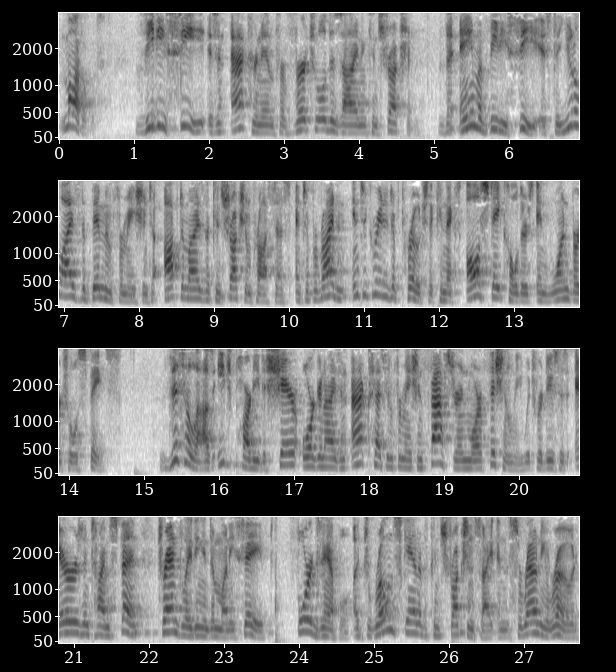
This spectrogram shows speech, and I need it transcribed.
modeled. VDC is an acronym for Virtual Design and Construction. The aim of VDC is to utilize the BIM information to optimize the construction process and to provide an integrated approach that connects all stakeholders in one virtual space. This allows each party to share, organize, and access information faster and more efficiently, which reduces errors and time spent, translating into money saved. For example, a drone scan of a construction site and the surrounding road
